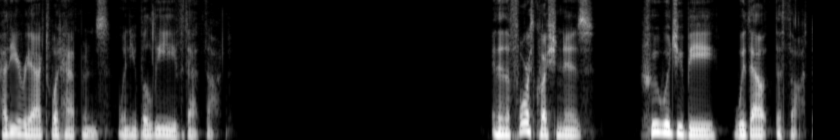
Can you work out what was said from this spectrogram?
How do you react? What happens when you believe that thought? And then the fourth question is who would you be without the thought?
